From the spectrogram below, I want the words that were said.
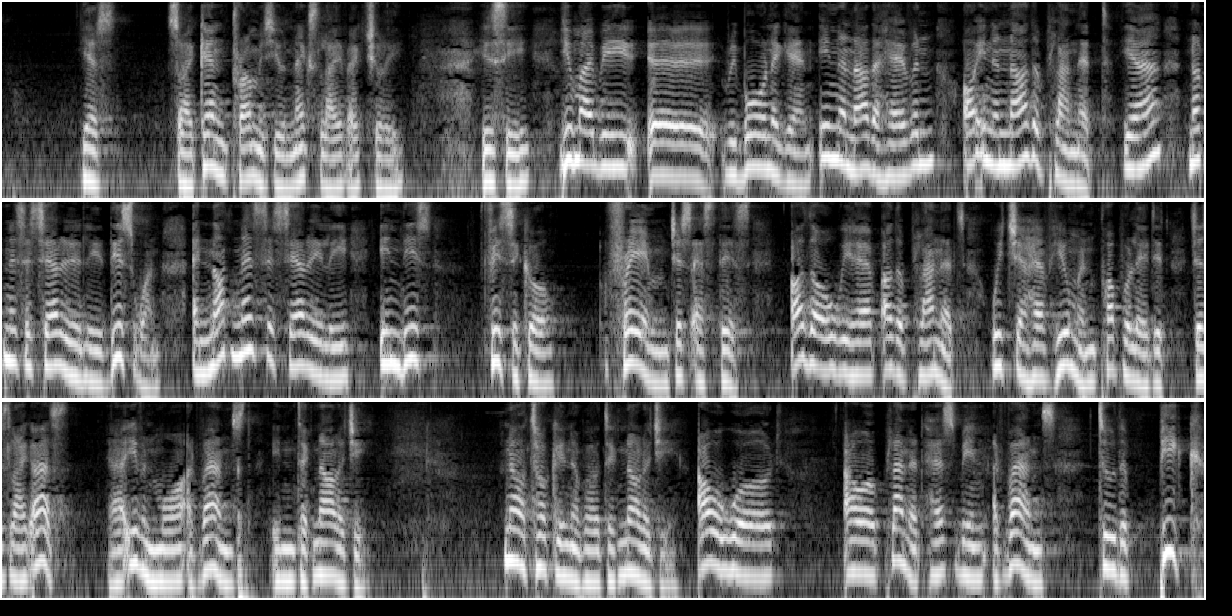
Yes. So I can promise you next life actually. You see, you might be uh, reborn again in another heaven or in another planet. Yeah? Not necessarily this one. And not necessarily in this physical frame just as this. Although we have other planets which have human populated just like us, yeah, even more advanced in technology. Now talking about technology, our world, our planet has been advanced to the peak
